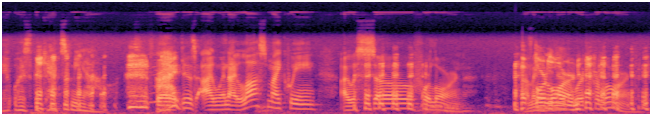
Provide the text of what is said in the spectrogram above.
it was the cat's meow. I Right. just, I when I lost my queen, I was so forlorn. How many of you know the Forlorn. word forlorn?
